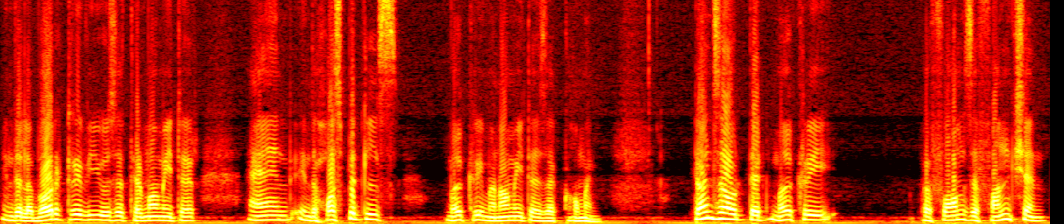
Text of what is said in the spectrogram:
in the laboratory we use a thermometer. And in the hospitals mercury manometers are common. Turns out that mercury performs a function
